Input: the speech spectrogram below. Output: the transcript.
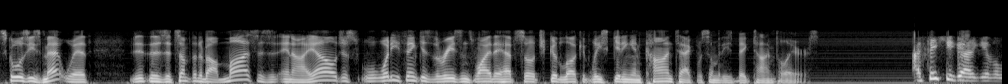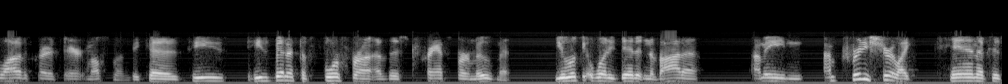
schools he's met with. Is it something about Muss? Is it NIL? Just what do you think is the reasons why they have such good luck at least getting in contact with some of these big time players? I think you got to give a lot of the credit to Eric Musselman because he's he's been at the forefront of this transfer movement. You look at what he did at Nevada. I mean, I'm pretty sure like 10 of his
